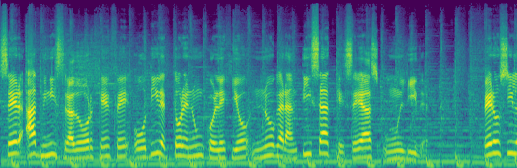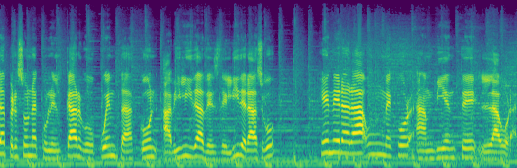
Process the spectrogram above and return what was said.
Ser administrador, jefe o director en un colegio no garantiza que seas un líder. Pero si la persona con el cargo cuenta con habilidades de liderazgo, generará un mejor ambiente laboral.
